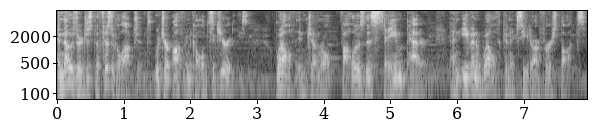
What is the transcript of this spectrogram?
And those are just the physical options, which are often called securities. Wealth, in general, follows this same pattern, and even wealth can exceed our first thoughts.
